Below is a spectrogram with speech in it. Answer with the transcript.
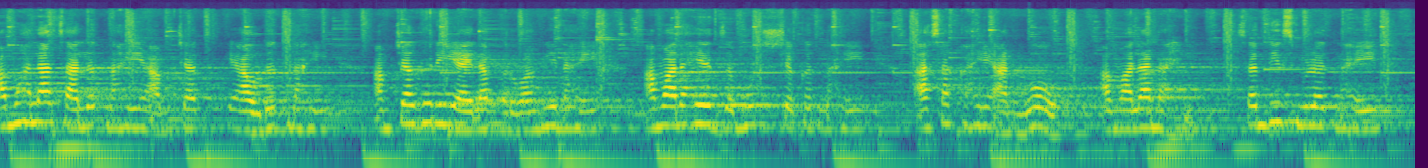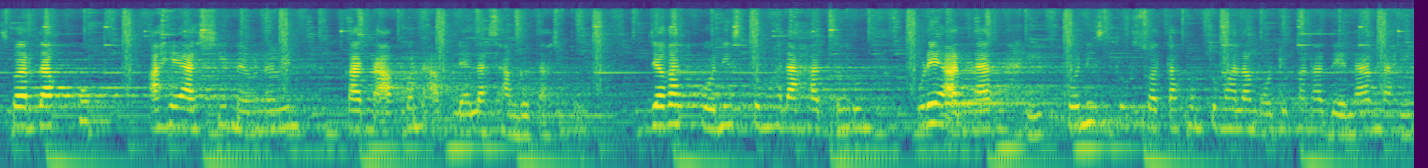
आम्हाला चालत नाही आमच्यात हे आवडत नाही आमच्या घरी यायला परवानगी नाही आम्हाला हे जमूच शकत नाही असा काही अनुभव आम्हाला नाही. संधीच मिळत नाही. स्पर्धा खूप आहे अशी नवनवीन कारण आपण आपल्याला सांगत असतो. जगात कोणीच तुम्हाला हात धरून पुढे आणणार नाही. कोणीच तू स्वतःहून तुम्हाला मोठेपणा देणार नाही.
